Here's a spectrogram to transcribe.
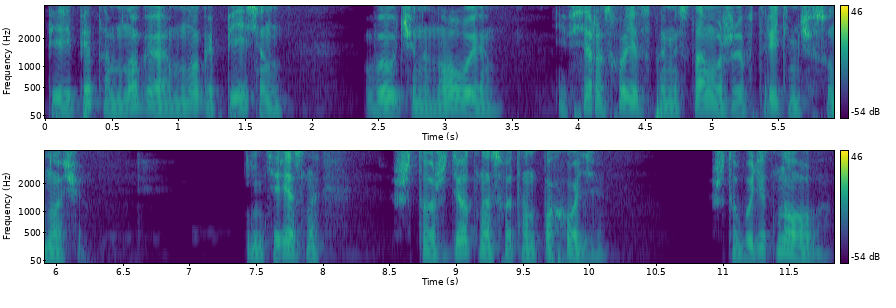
Перепето много-много песен, выучены новые, и все расходятся по местам уже в третьем часу ночи. Интересно, что ждет нас в этом походе? Что будет нового?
